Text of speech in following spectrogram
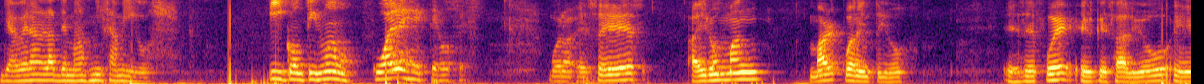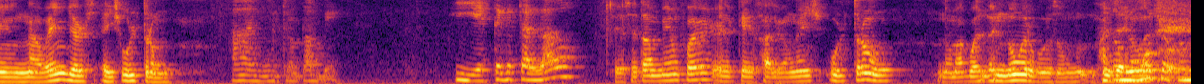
Ya verán las demás mis amigos. Y continuamos. ¿Cuál es este, José? Bueno, ese es Iron Man Mark 42. Ese fue el que salió en Avengers Age Ultron. Ah, en Ultron también. ¿Y este que está al lado? Ese también fue el que salió en Age Ultron. No me acuerdo el número porque son, Son muchos, son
